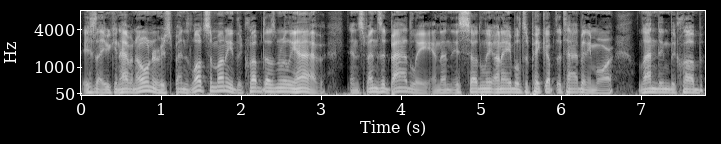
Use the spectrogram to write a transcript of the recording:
is that you can have an owner who spends lots of money the club doesn't really have and spends it badly and then is suddenly unable to pick up the tab anymore, landing the club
